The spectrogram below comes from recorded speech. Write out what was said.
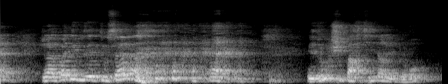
je n'aurais pas dit que vous êtes tout seul. et donc, je suis parti dans les bureaux.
